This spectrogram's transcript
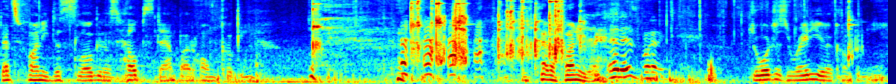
That's funny. This slogan is "Help stamp out home cooking." it's kind of funny, right? That is funny. George's Radio Company.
